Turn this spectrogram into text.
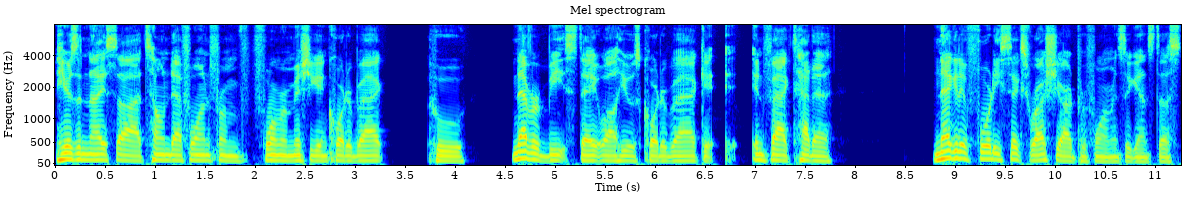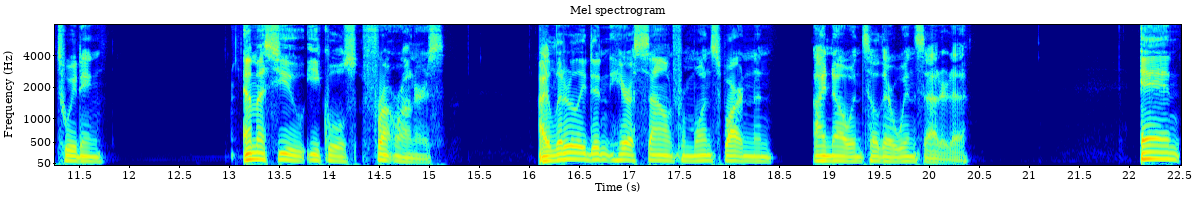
Here's a nice uh, tone deaf one from former Michigan quarterback who never beat state while he was quarterback. In fact, had a negative 46 rush yard performance against us, tweeting MSU equals front runners. I literally didn't hear a sound from one Spartan and I know until their win Saturday. And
